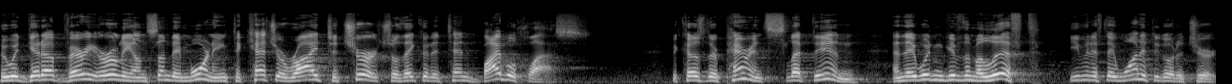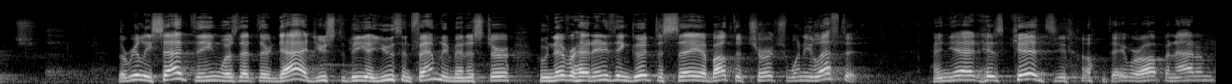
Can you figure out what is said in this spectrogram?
who would get up very early on Sunday morning to catch a ride to church so they could attend Bible class because their parents slept in and they wouldn't give them a lift even if they wanted to go to church. The really sad thing was that their dad used to be a youth and family minister who never had anything good to say about the church when he left it. And yet his kids, you know, they were up and at him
